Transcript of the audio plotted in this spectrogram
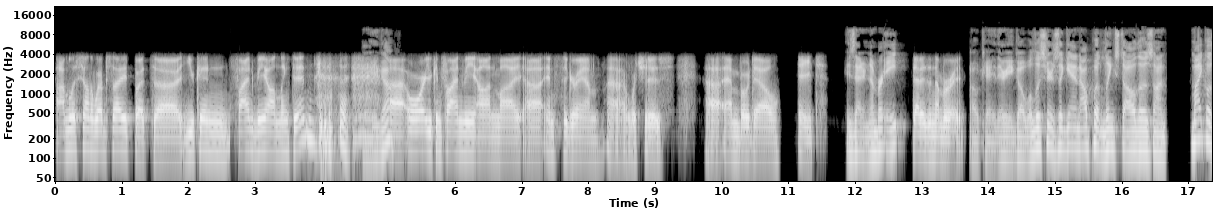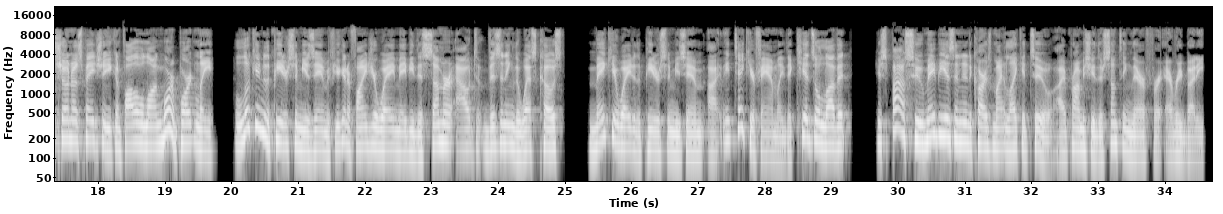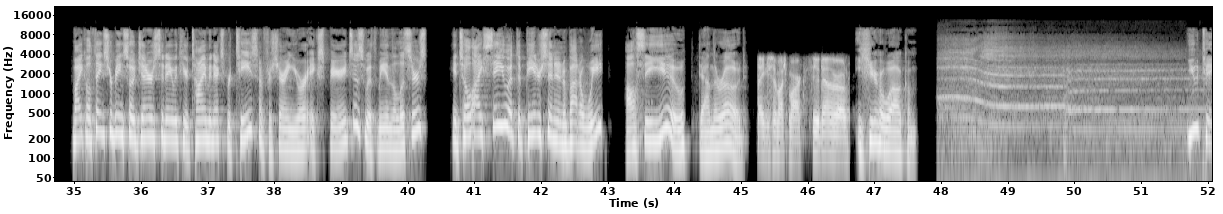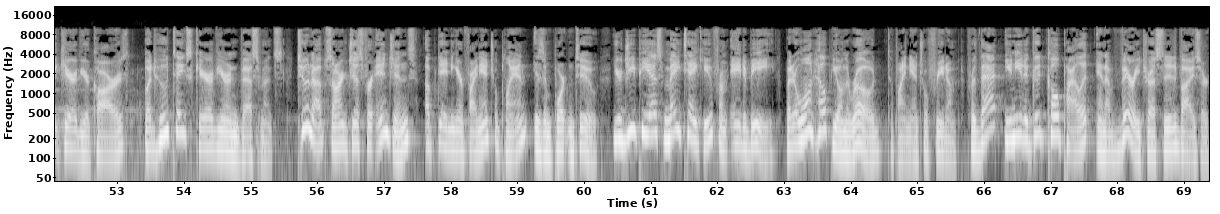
I'm listed on the website, but uh, you can find me on LinkedIn. there you go. Uh, or you can find me on my Instagram, which is mbodell8. Is that a number eight? That is a number eight. Okay, there you go. Well, listeners, again, I'll put links to all those on Michael's show notes page so you can follow along. More importantly, look into the Petersen Museum. If you're going to find your way maybe this summer out visiting the West Coast, make your way to the Petersen Museum. Uh, I mean, take your family. The kids will love it. Your spouse, who maybe isn't into cars, might like it too. I promise you, there's something there for everybody. Michael, thanks for being so generous today with your time and expertise and for sharing your experiences with me and the listeners. Until I see you at the Petersen in about a week, I'll see you down the road. Thank you so much, Mark. See you down the road. You're welcome. You take care of your cars, but who takes care of your investments? Tune ups aren't just for engines. Updating your financial plan is important too. Your GPS may take you from A to B, but it won't help you on the road to financial freedom. For that, you need a good co pilot and a very trusted advisor.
